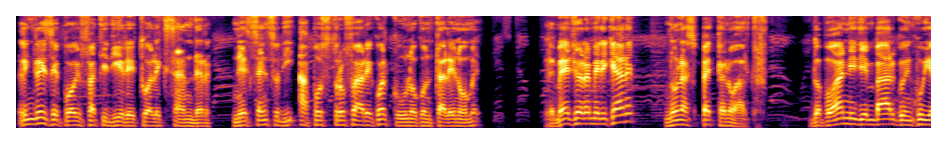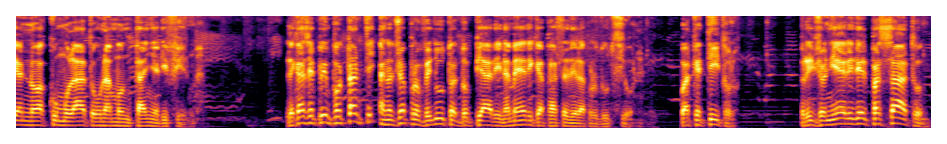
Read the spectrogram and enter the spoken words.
L'inglese può infatti dire to Alexander, nel senso di apostrofare qualcuno con tale nome. Le major americane non aspettano altro dopo anni di embargo in cui hanno accumulato una montagna di film. Le case più importanti hanno già provveduto a doppiare in America parte della produzione. Qualche titolo. Prigionieri del passato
